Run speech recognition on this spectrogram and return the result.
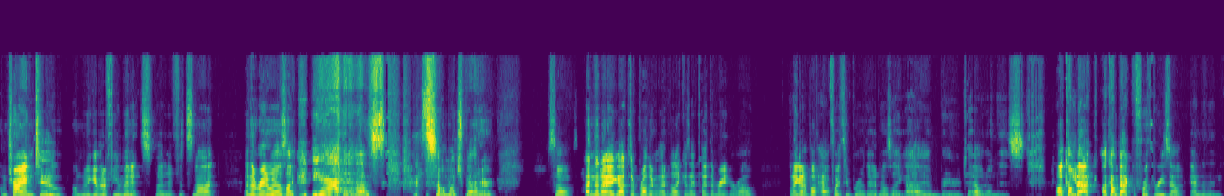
I'm trying to, I'm gonna give it a few minutes. But if it's not, and then right away I was like, yes, it's so much better. So, and then I got to Brotherhood, like, because I played them right in a row, and I got about halfway through Brotherhood, and I was like, I am burnt out on this. I'll come Yeah. back. I'll come back before three's out, and then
